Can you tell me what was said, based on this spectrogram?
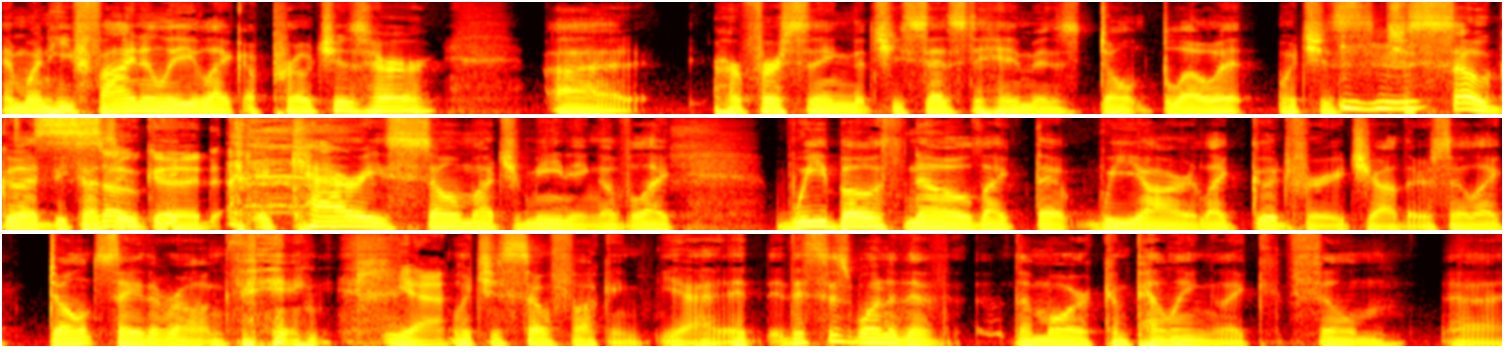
and when he finally like approaches her uh her first thing that she says to him is "Don't blow it," which is just so good because So it- it- good. it carries so much meaning of like we both know like that we are like good for each other so like don't say the wrong thing Yeah. which is so fucking yeah it, this is one of the the more compelling like film uh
